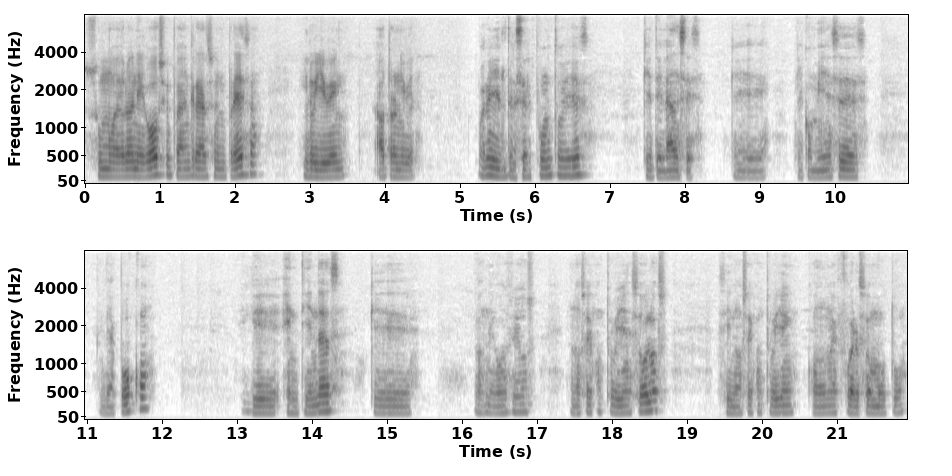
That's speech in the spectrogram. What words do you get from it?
su modelo de negocio, puedan crear su empresa y lo lleven a otro nivel. Bueno, y el tercer punto es que te lances, que, que comiences de a poco que entiendas que los negocios no se construyen solos, sino se construyen con un esfuerzo mutuo.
